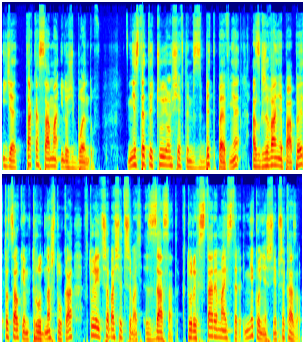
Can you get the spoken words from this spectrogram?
idzie taka sama ilość błędów. Niestety czują się w tym zbyt pewnie, a zgrzewanie papy to całkiem trudna sztuka, w której trzeba się trzymać zasad, których stary majster niekoniecznie przekazał.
